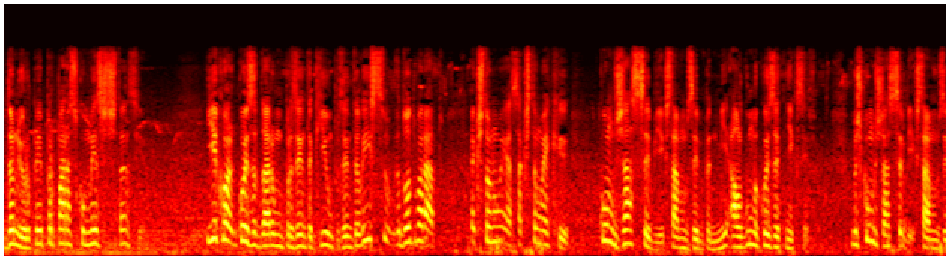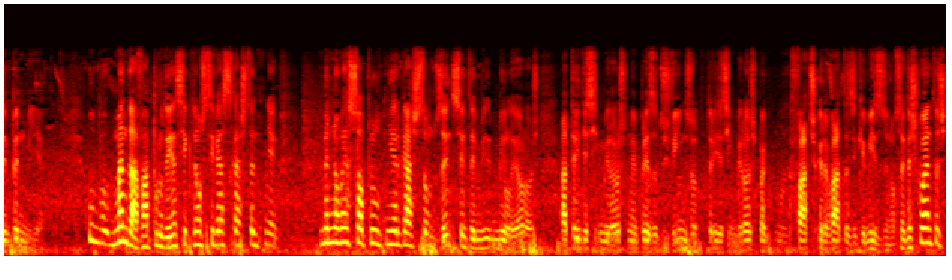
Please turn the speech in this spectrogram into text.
da União Europeia prepara-se com meses de distância. E a coisa de dar um presente aqui, um presente ali, isso eu dou de barato. A questão não é essa. A questão é que, como já sabia que estávamos em pandemia, alguma coisa tinha que ser feita. Mas como já sabia que estávamos em pandemia, mandava à prudência que não se tivesse gasto tanto dinheiro. Mas não é só pelo dinheiro gasto, são 260 mil euros. Há 35 mil euros para uma empresa dos vinhos, ou 35 mil euros para fatos, gravatas e camisas, não sei das quantas,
